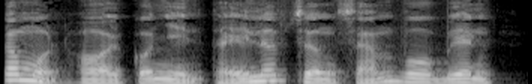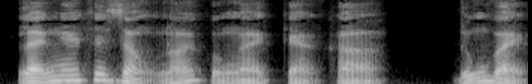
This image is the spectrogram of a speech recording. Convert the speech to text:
Trong một hồi cô nhìn thấy lớp xương xám vô biên, lại nghe thấy giọng nói của ngài kẻ khờ. Đúng vậy,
